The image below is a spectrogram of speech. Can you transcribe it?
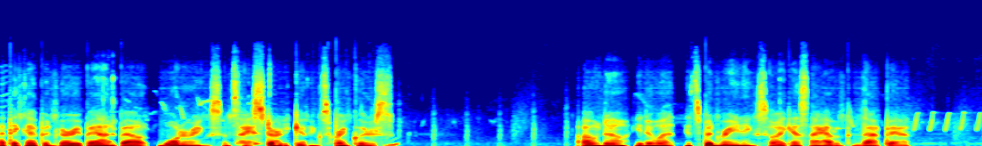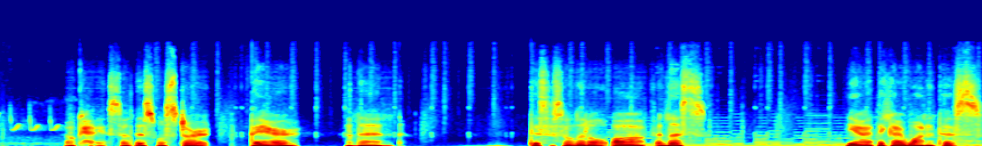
I think I've been very bad about watering since I started getting sprinklers. Oh no, you know what? It's been raining, so I guess I haven't been that bad. Okay, so this will start there, and then this is a little off, unless... Yeah, I think I wanted this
